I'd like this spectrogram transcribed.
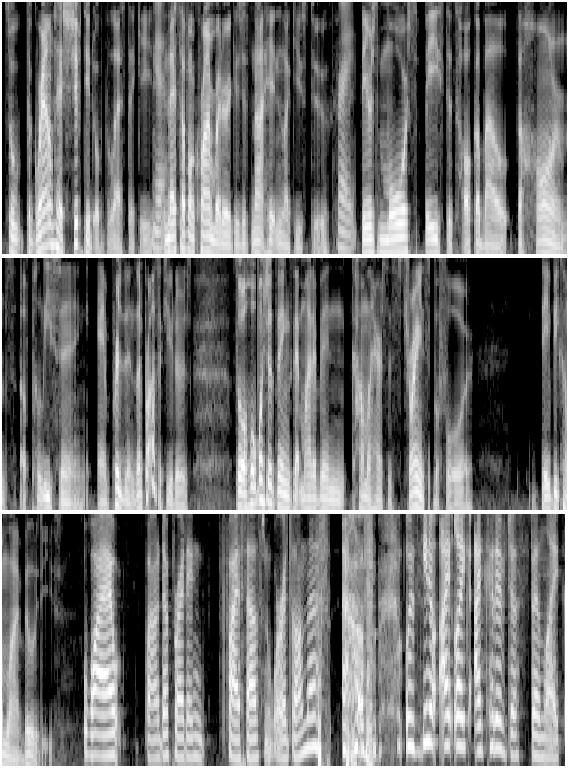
So the ground has shifted over the last decade, Yeah. and that stuff on crime rhetoric is just not hitting like it used to. Right. There's more space to talk about the harms of policing and prisons and prosecutors. So a whole bunch of things that might have been Kamala Harris's strengths before, they've become liabilities. why I wound up writing 5,000 words on this was, you know, I like, I could have just been like,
